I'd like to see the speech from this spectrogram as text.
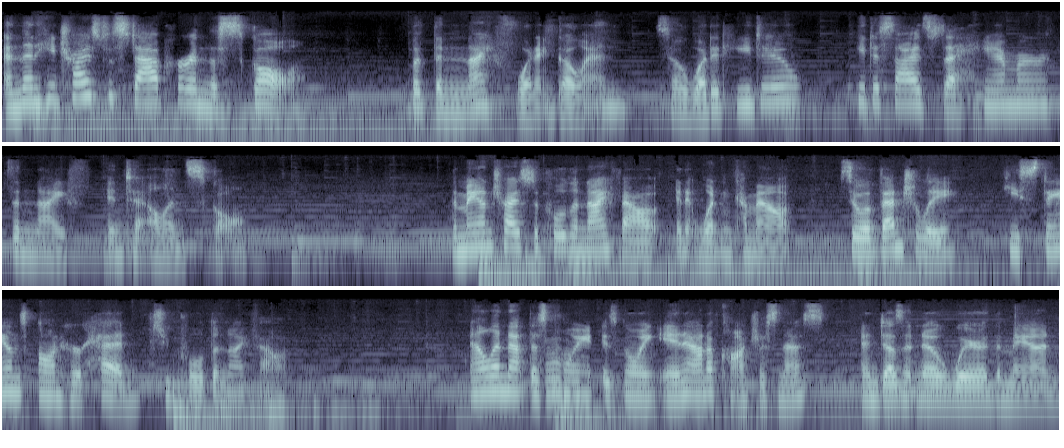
And then he tries to stab her in the skull, but the knife wouldn't go in. So what did he do? He decides to hammer the knife into Ellen's skull. The man tries to pull the knife out and it wouldn't come out. So eventually, he stands on her head to pull the knife out. Ellen, at this mm. point, is going in out of consciousness and doesn't know where the man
